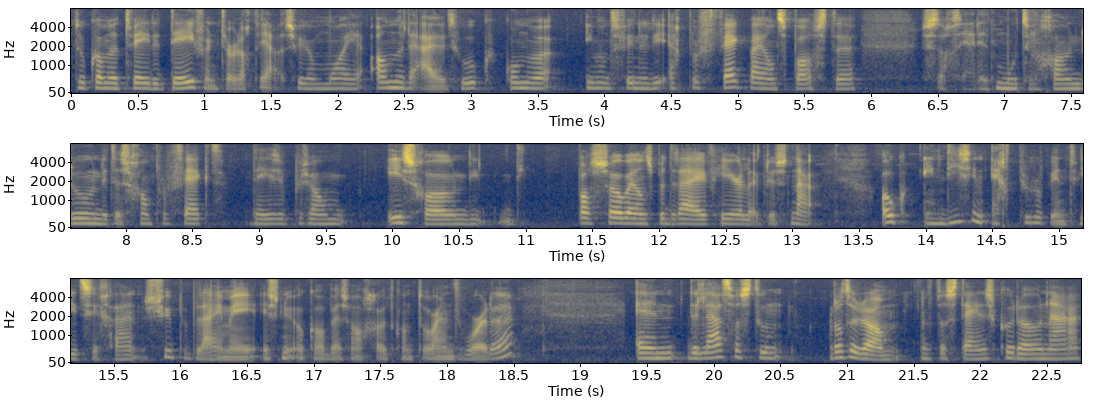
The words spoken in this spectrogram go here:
Toen kwam de tweede Deventer. dacht, ja, dat is weer een mooie andere uithoek. Konden we iemand vinden die echt perfect bij ons paste. Dus dacht, ja, dit moeten we gewoon doen. Dit is gewoon perfect. Deze persoon is gewoon, die, die past zo bij ons bedrijf, heerlijk. Dus nou, ook in die zin echt puur op intuïtie gedaan. Super blij mee. Is nu ook al best wel een groot kantoor aan het worden. En de laatste was toen Rotterdam. Dat was tijdens corona.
